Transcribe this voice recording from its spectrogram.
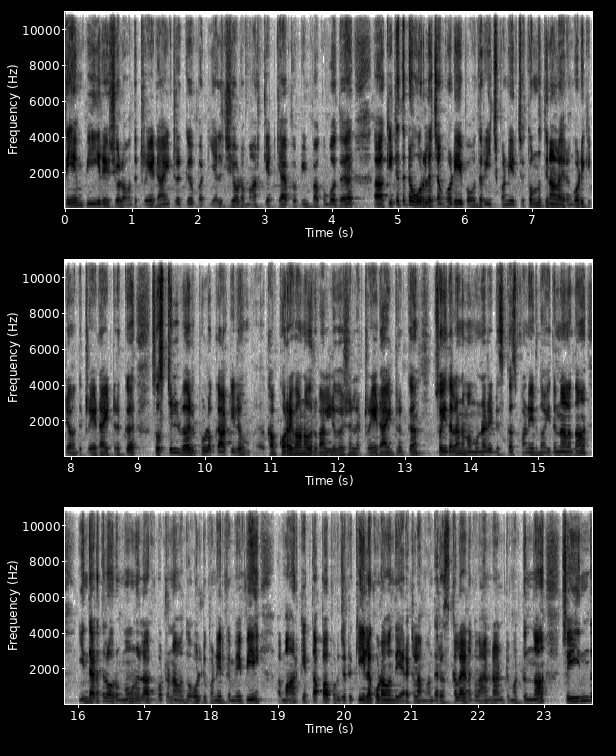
சேம் பிஇ ரேஷியோவில் வந்து ட்ரேட் ஆகிட்டு இருக்கு. பட் எல்ஜியோட மார்க்கெட் கேப் அப்படின்னு பார்க்கும்போது கிட்டத்தட்ட ஒரு லட்சம் கோடி இப்போ வந்து ரீச் பண்ணிருச்சு. தொண்ணூற்றி நாலாயிரம் கோடி கிட்ட வந்து ட்ரேட் ஆகிட்டு இருக்கு. ஸோ ஸ்டில் வேர்ல்பூலை காட்டிலும் க- குறைவான ஒரு வேல்யூவேஷனில் ட்ரேட் ஆகிட்டு இருக்கு. ஸோ இதெல்லாம் நம்ம முன்னாடி டிஸ்கஸ் பண்ணியிருந்தோம். இதனால தான் இந்த இடத்துல ஒரு மூணு லாட் மட்டும் நான் வந்து ஹோல்டு பண்ணியிருக்கேன். மேபி மார்க்கெட் தப்பாக புரிஞ்சுட்டு கீழே கூட வந்து இறக்கலாம். அந்த ரிஸ்க்கெல்லாம் எனக்கு வேண்டான்ட்டு மட்டும்தான். ஸோ இந்த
